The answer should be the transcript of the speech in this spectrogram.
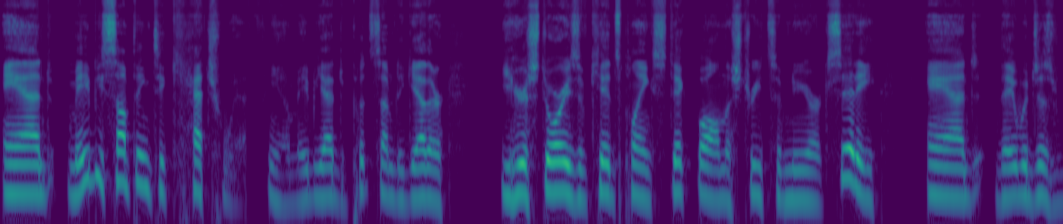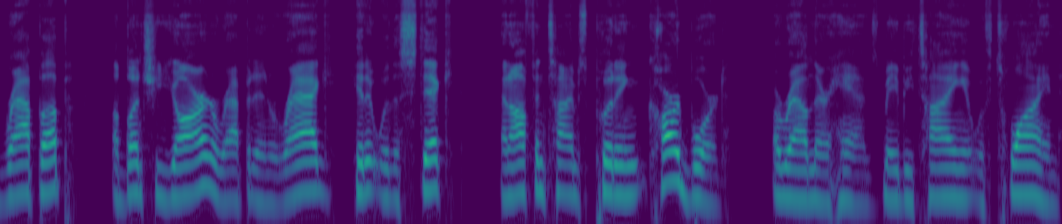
and maybe something to catch with. You know, maybe you had to put some together. You hear stories of kids playing stickball in the streets of New York City and they would just wrap up a bunch of yarn, wrap it in a rag, hit it with a stick, and oftentimes putting cardboard around their hands, maybe tying it with twine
